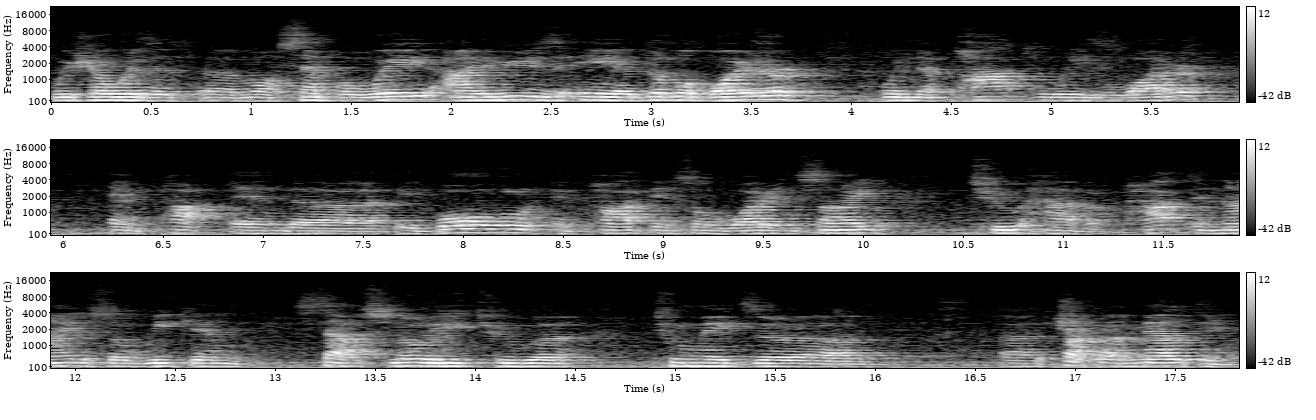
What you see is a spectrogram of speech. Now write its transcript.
which always a more simple way. I use a double boiler with a pot with water and pot and uh, a bowl and pot and some water inside to have a hot and nice so we can start slowly to uh, to make the uh, uh, chocolate melting.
